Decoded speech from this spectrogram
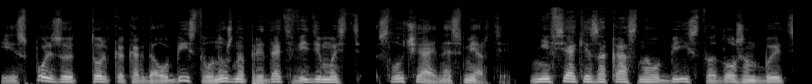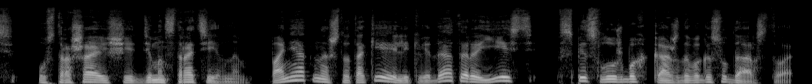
и используют только когда убийству нужно придать видимость случайной смерти. Не всякий заказ на убийство должен быть устрашающе демонстративным. Понятно, что такие ликвидаторы есть в спецслужбах каждого государства.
